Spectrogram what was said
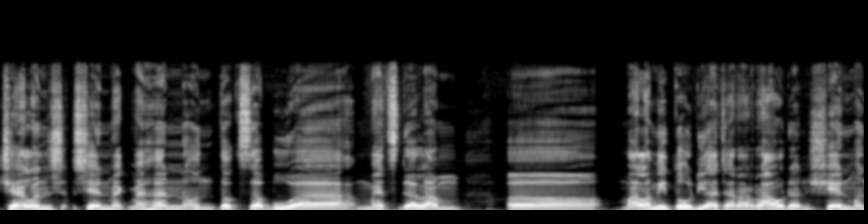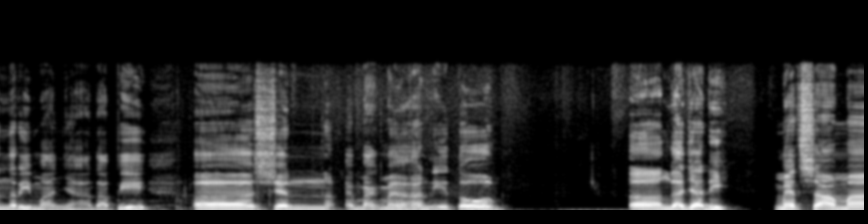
challenge Shane McMahon untuk sebuah match dalam uh, malam itu di acara Raw dan Shane menerimanya. Tapi uh, Shane McMahon itu eh, nggak uh, jadi match sama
